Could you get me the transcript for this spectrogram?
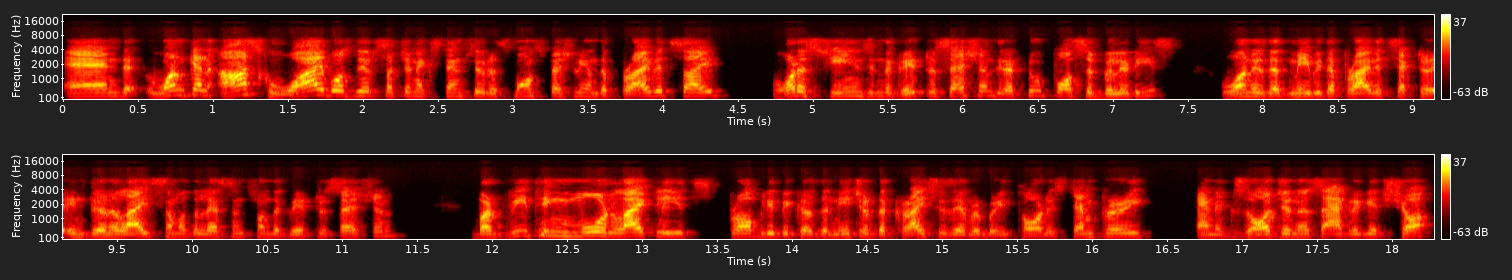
And one can ask, why was there such an extensive response, especially on the private side? What has changed in the Great Recession? There are two possibilities. One is that maybe the private sector internalized some of the lessons from the Great Recession. But we think more likely it's probably because the nature of the crisis everybody thought is temporary and exogenous aggregate shock,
